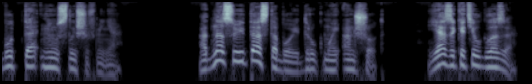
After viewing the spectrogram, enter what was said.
будто не услышав меня. Одна суета с тобой, друг мой Аншот. Я закатил глаза.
